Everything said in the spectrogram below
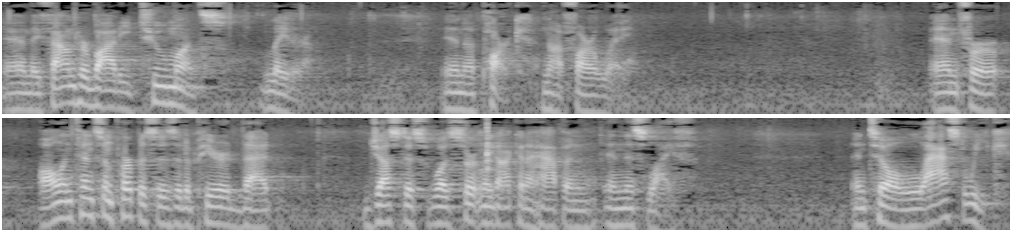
And they found her body two months later in a park not far away. And for all intents and purposes, it appeared that justice was certainly not going to happen in this life until last week.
